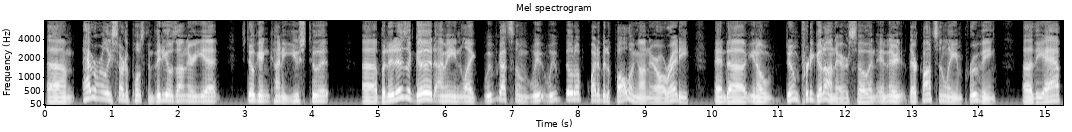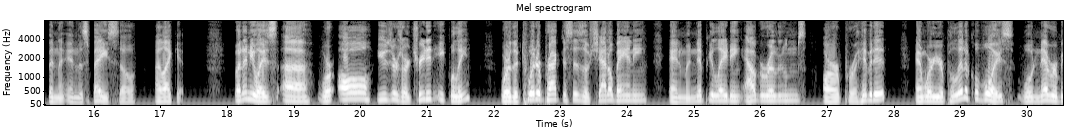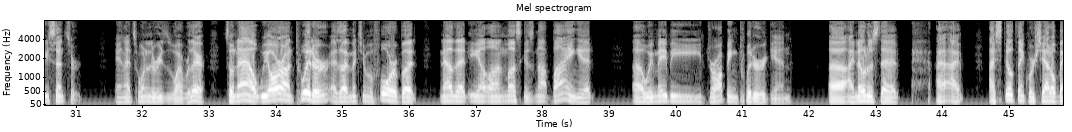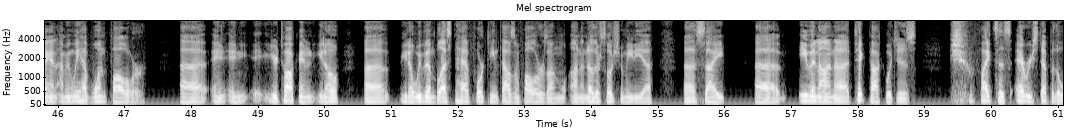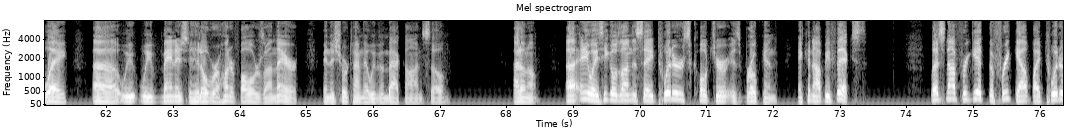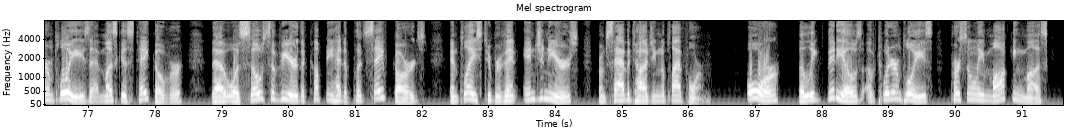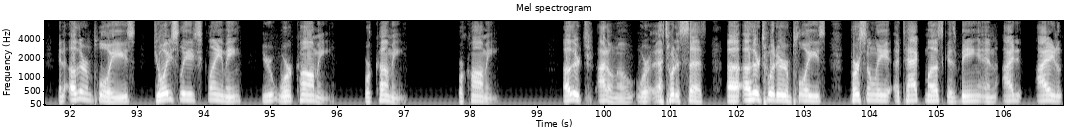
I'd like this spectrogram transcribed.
Um, haven't really started posting videos on there yet. Still getting kind of used to it. Uh, but it is a good. I mean, like we've got some. We we've built up quite a bit of following on there already, and uh, you know, doing pretty good on there. So, and, and they're they're constantly improving uh, the app and the, in the space. So I like it. But anyways, uh, where all users are treated equally, where the Twitter practices of shadow banning and manipulating algorithms are prohibited and where your political voice will never be censored. And that's one of the reasons why we're there. So now we are on Twitter, as I mentioned before, but now that Elon Musk is not buying it, uh, we may be dropping Twitter again. Uh, I noticed that I, I, I still think we're shadow banned. I mean, we have one follower, uh, and, and, you're talking, you know, uh, you know, we've been blessed to have 14,000 followers on on another social media uh, site, uh, even on uh, TikTok, which is fights us every step of the way. Uh, we we've managed to hit over 100 followers on there in the short time that we've been back on. So I don't know. Uh, anyways, he goes on to say Twitter's culture is broken and cannot be fixed. Let's not forget the freakout by Twitter employees at Musk's takeover that was so severe the company had to put safeguards in place to prevent engineers from sabotaging the platform, or the leaked videos of Twitter employees personally mocking Musk and other employees joyously exclaiming, "We're commie, we're coming, we're commie." Other, I don't know, that's what it says. Uh, other Twitter employees personally attack Musk as being an ide-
